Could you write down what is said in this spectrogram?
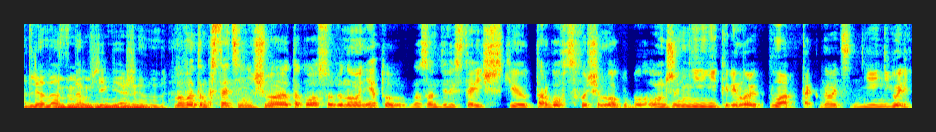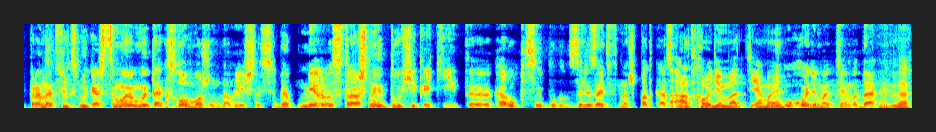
Для нас это вообще неожиданно. Ну, в этом, кстати, ничего такого особенного нету. На самом деле, исторически торговцы торговцев очень много было. Он же не, не коренной. Ладно, так, давайте не, не говорить про Netflix. Мне кажется, мы, мы так зло можем навлечь на себя. Мер, страшные духи какие-то, коррупции будут залезать в наш подкаст. Отходим от темы. Уходим от темы, да. Да,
